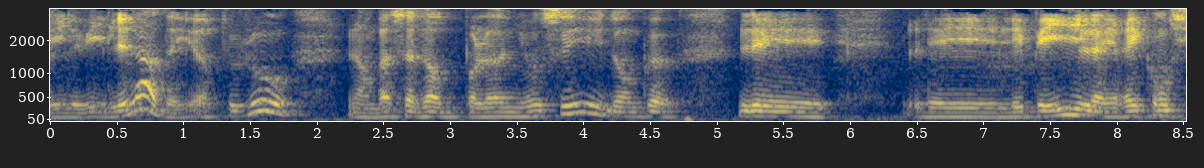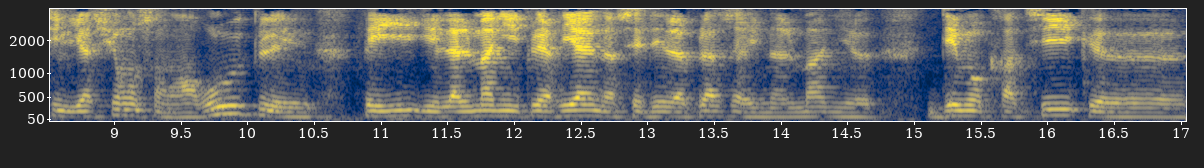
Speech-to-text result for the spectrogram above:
il, il est là d'ailleurs toujours l'ambassadeur de Pologne aussi. Donc euh, les, les, les, pays, les réconciliations sont en route. Les pays, l'Allemagne hitlérienne a cédé la place à une Allemagne euh, démocratique euh,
